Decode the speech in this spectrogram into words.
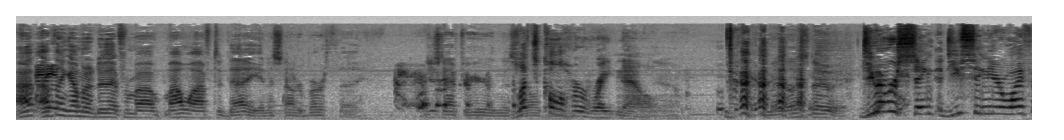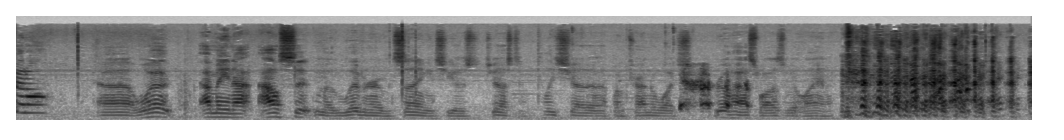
I, I think I'm going to do that for my, my wife today, and it's not her birthday. Just after hearing this. Let's phone call call. her right now. Yeah. I mean, let's do it. Do you ever sing? Do you sing to your wife at all? Uh, well, I mean, I, I'll sit in the living room and sing, and she goes, Justin, please shut up. I'm trying to watch Real Housewives of Atlanta.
